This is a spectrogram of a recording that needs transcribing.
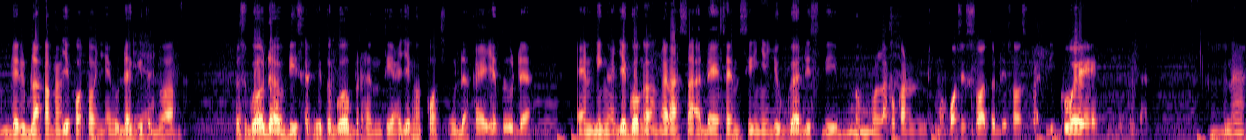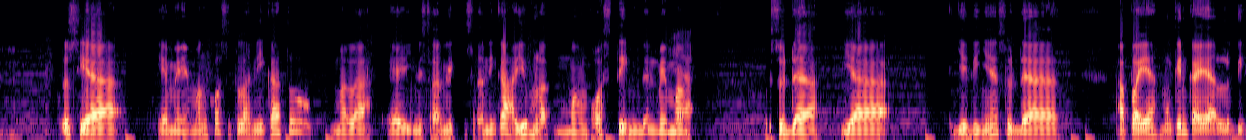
dari belakang aja fotonya udah gitu Iya. doang terus gue udah di set itu gue berhenti aja ngepost udah kayaknya tuh udah ending aja gue nggak ngerasa ada esensinya juga di, di melakukan mempost sesuatu di sosmed di gue gitu kan Mm. Nah, terus ya ya memang kok setelah nikah tuh malah ya ini setelah, nik- setelah nikah Ayu memposting dan memang sudah ya jadinya sudah apa ya mungkin kayak lebih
